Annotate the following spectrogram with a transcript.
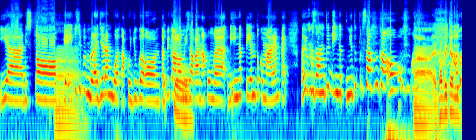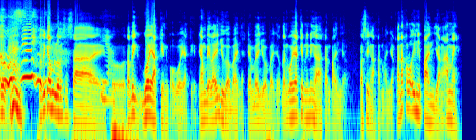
Iya, di stop. Nah. Ya itu sih pembelajaran buat aku juga, Om. Tapi kalau misalkan aku nggak diingetin tuh kemarin kayak tapi masalahnya tuh diingetinnya tuh tersangka, Om. Nah, eh, tapi kan Aku itu, tapi kan belum selesai Iya. itu. Tapi gue yakin kok, gue yakin. Yang belain juga banyak, yang belain juga banyak. Dan gue yakin ini nggak akan panjang, pasti nggak akan panjang. Karena kalau ini panjang, aneh.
